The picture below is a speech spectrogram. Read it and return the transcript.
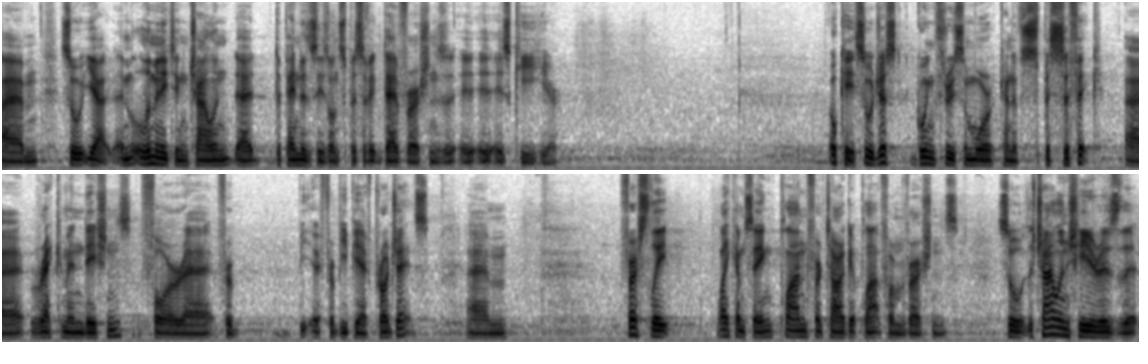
Um, so yeah, eliminating challenge, uh, dependencies on specific dev versions is, is key here. Okay, so just going through some more kind of specific uh, recommendations for, uh, for, B for BPF projects. Um, firstly, like I'm saying, plan for target platform versions. So the challenge here is that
